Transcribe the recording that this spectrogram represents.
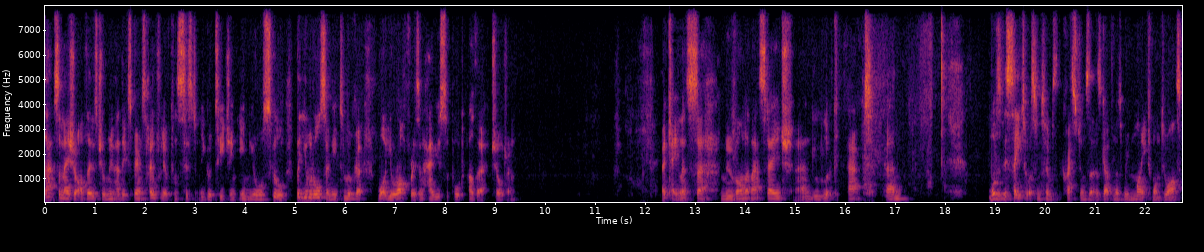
that's a measure of those children who had the experience, hopefully, of consistently good teaching in your school. But you would also need to look at what your offer is and how you support other children. Okay, let's uh, move on at that stage and look at um, what does this say to us in terms of the questions that as governors we might want to ask,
